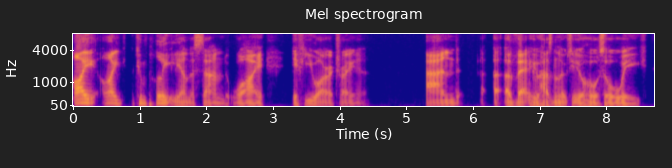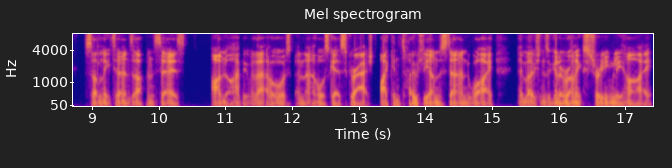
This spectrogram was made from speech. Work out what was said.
i i completely understand why if you are a trainer and a, a vet who hasn't looked at your horse all week suddenly turns up and says I'm not happy with that horse and that horse gets scratched, I can totally understand why emotions are going to run extremely high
